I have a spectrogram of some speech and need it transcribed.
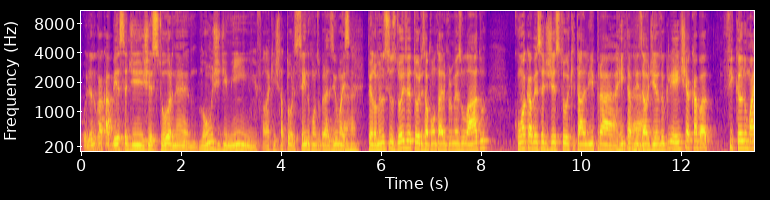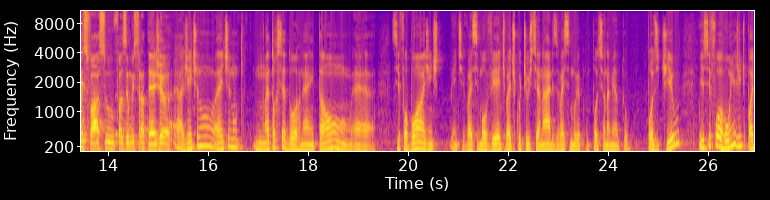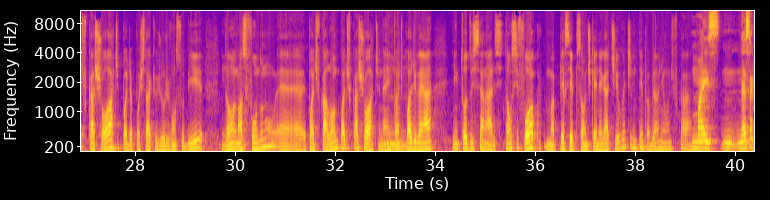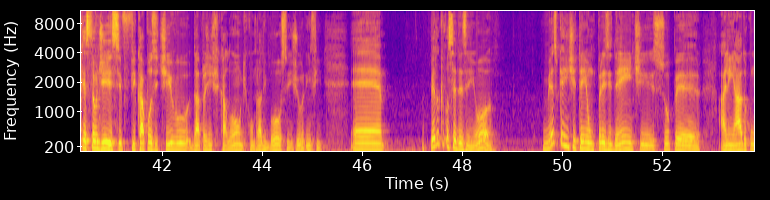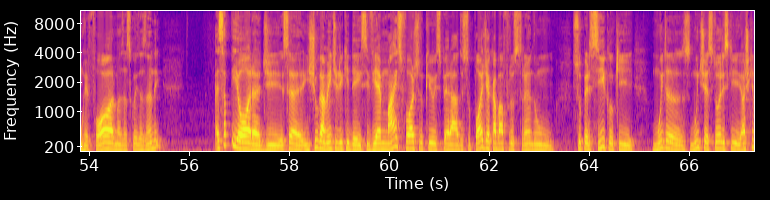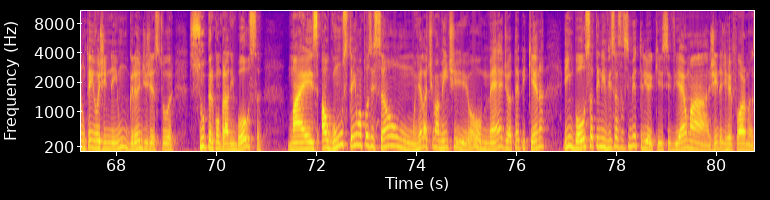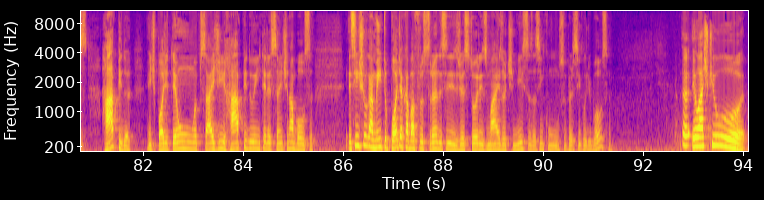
Olhando com a cabeça de gestor, né, longe de mim falar que a gente está torcendo contra o Brasil, mas uhum. pelo menos se os dois vetores apontarem para o mesmo lado, com a cabeça de gestor que está ali para rentabilizar é. o dinheiro do cliente, acaba ficando mais fácil fazer uma estratégia. É, a gente não, a gente não, não é torcedor, né? Então, é, se for bom, a gente, a gente vai se mover, a gente vai discutir os cenários e vai se mover para um posicionamento positivo. E se for ruim, a gente pode ficar short, pode apostar que os juros vão subir. Então, uhum. o nosso fundo não é, é, pode ficar longo, pode ficar short, né? Então, uhum. a gente uhum. pode ganhar em todos os cenários. Então, se for uma percepção de que é negativo, a gente não tem problema nenhum de ficar. Mas nessa questão de se ficar positivo, dá para a gente ficar long, comprado em bolsa, em juros, enfim. É, pelo que você desenhou, mesmo que a gente tenha um presidente super alinhado com reformas, as coisas andem, essa piora de esse enxugamento de liquidez, se vier mais forte do que o esperado, isso pode acabar frustrando um super ciclo que muitas, muitos gestores que acho que não tem hoje nenhum grande gestor super comprado em bolsa, mas alguns têm uma posição relativamente ou média ou até pequena em bolsa, tendo em vista essa simetria, que se vier uma agenda de reformas rápida, a gente pode ter um upside rápido e interessante na bolsa. Esse enxugamento pode acabar frustrando esses gestores mais otimistas, assim, com um super ciclo de bolsa? Eu acho que o,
